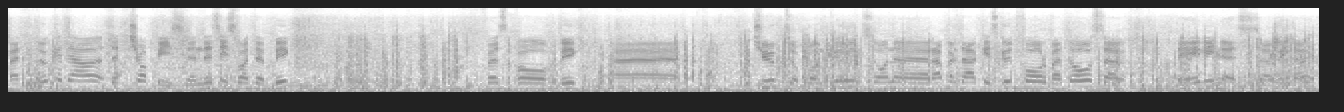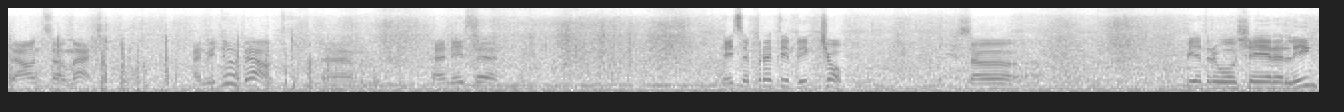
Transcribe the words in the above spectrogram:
But look at how the chop is, and this is what a big, first of all, big uh, tubes or pontoons on a rubber duck is good for, but also the heaviness, so we don't bounce so much. And we do bounce, um, and it's a it's a pretty big chop. So Peter will share a link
